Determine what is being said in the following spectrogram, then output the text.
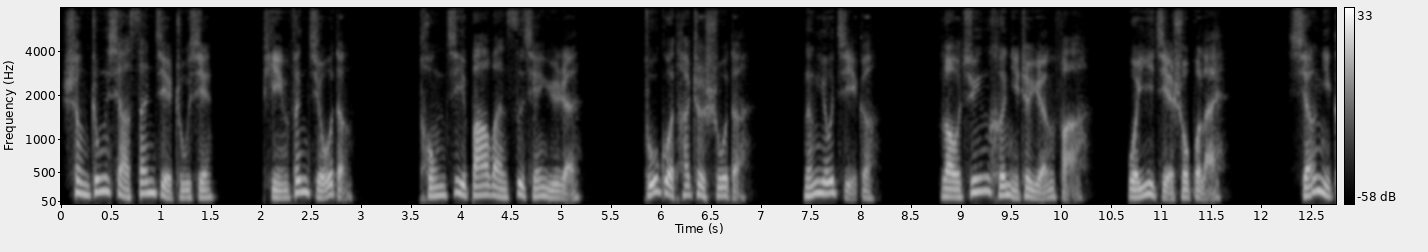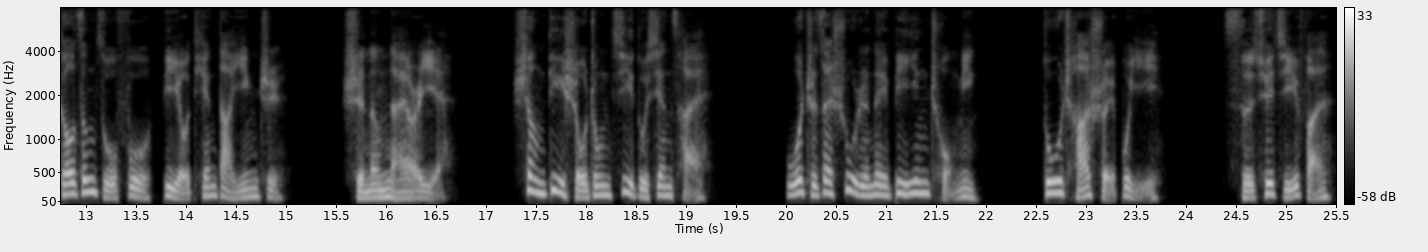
上中下三界诸仙，品分九等，统计八万四千余人。读过他这书的，能有几个？老君和你这缘法，我亦解说不来。想你高曾祖父必有天大英智，是能耐尔也。上帝手中嫉妒仙才，我只在数日内必应宠命，督察水不疑。此缺极繁，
